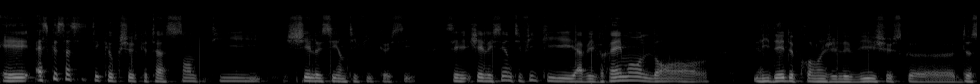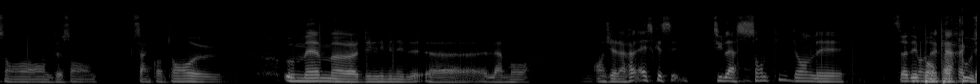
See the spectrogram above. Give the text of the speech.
Et est-ce que ça, c'était quelque chose que tu as senti chez les scientifiques aussi? C'est chez les scientifiques qui avaient vraiment l'idée de prolonger la vie jusqu'à 200, 250 ans, euh, ou même euh, d'éliminer euh, la mort en général. Est-ce que tu l'as senti dans les... Ça dépend, pas tous.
